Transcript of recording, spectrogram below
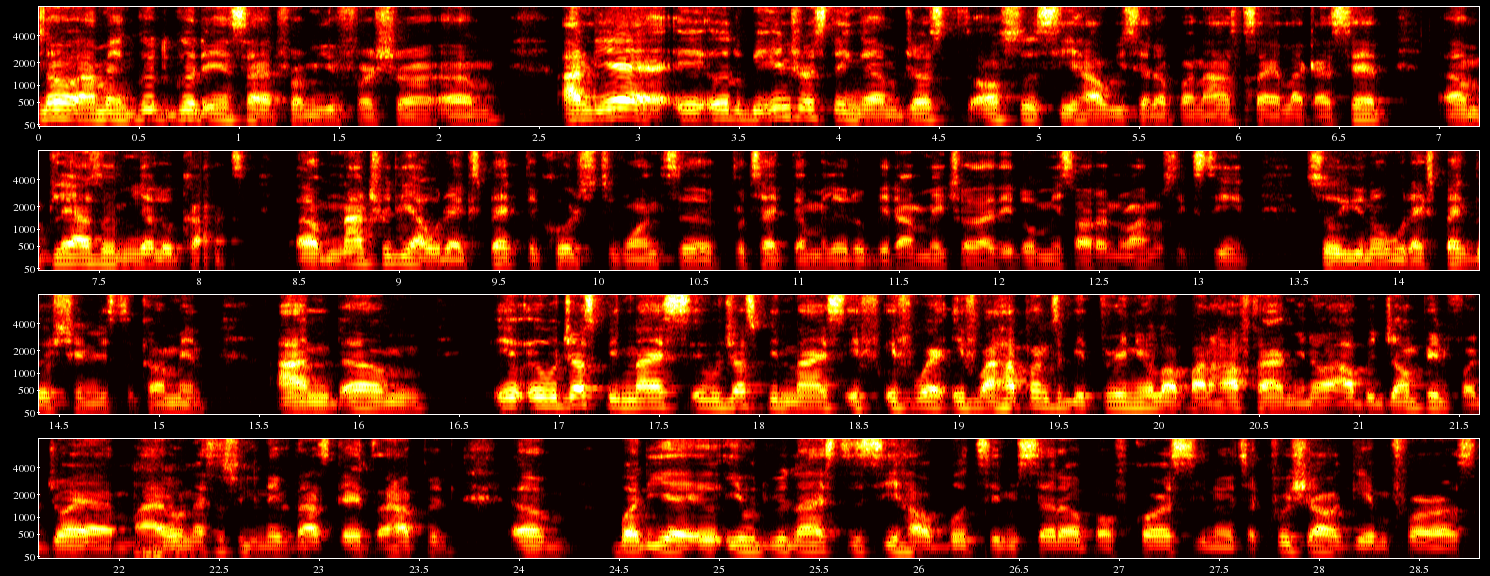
No, I mean, good, good insight from you for sure. Um, and yeah, it, will be interesting. Um, just also see how we set up on our side. Like I said, um, players on yellow cards. Um, naturally, I would expect the coach to want to protect them a little bit and make sure that they don't miss out on round of 16. So you know, would expect those changes to come in. And um, it, it, would just be nice. It would just be nice if if we if I happen to be three 0 up at halftime, you know, I'll be jumping for joy. Um, I don't necessarily know if that's going to happen. Um, but yeah, it, it, would be nice to see how both teams set up. Of course, you know, it's a crucial game for us.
